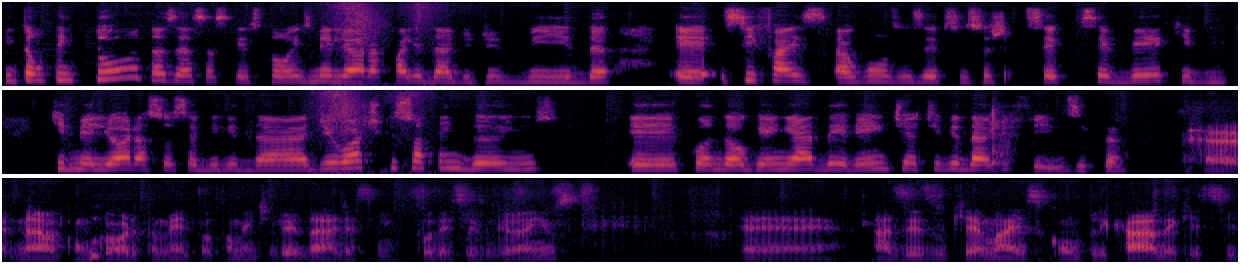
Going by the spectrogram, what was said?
Então, tem todas essas questões, melhora a qualidade de vida, é, se faz alguns exercícios, você vê que que melhora a sociabilidade. Eu acho que só tem ganhos é, quando alguém é aderente à atividade física. É, não, concordo também, totalmente verdade. Assim, todos esses ganhos. É, às vezes o que é mais complicado é que esse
